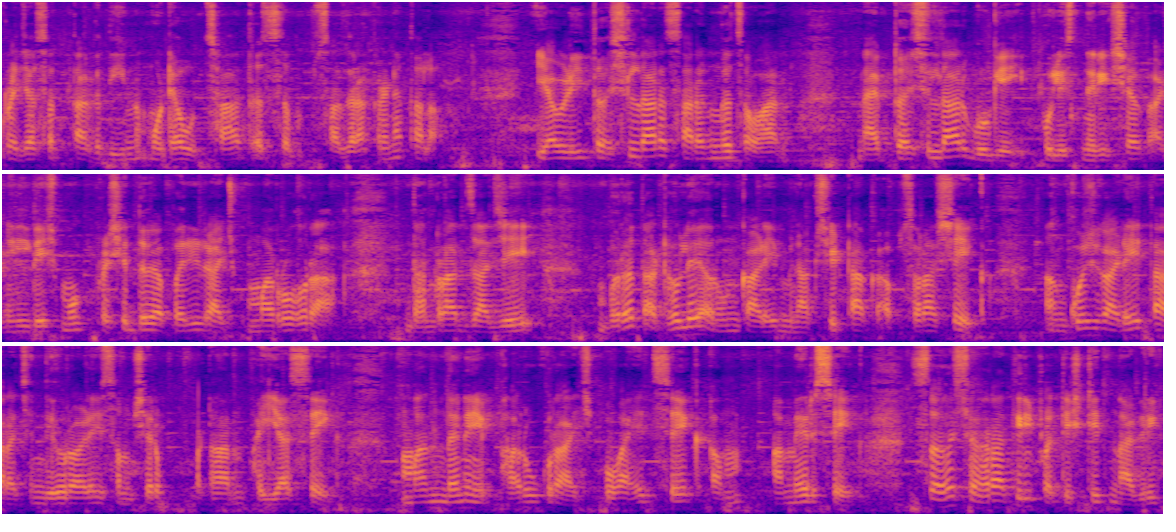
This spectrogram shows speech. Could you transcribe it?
प्रजासत्ताक दिन मोठ्या उत्साहात साजरा करण्यात आला. यावेळी तहसीलदार सारंग चव्हाण नायब तहसीलदार घुगे पोलीस निरीक्षक अनिल देशमुख प्रसिद्ध व्यापारी राजकुमार रोहरा धनराज जाजे भरत आठवले अरुण काळे मीनाक्षी टाक अप्सरा शेख अंकुश गाडे ताराचंद देवराळे शमशेर पठाण भैया शेख मानधने फारुख राज वाहिद शेख अम आमेर शेख सह शहरातील प्रतिष्ठित नागरिक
